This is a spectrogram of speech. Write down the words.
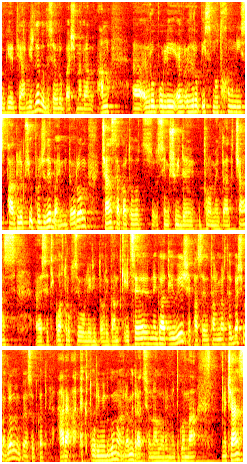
ზოგიერთი არ გიждებოდეს ევროპაში, მაგრამ ამ ევროპული ევროპის მოთხოვნის ფარგლებში უფრო ჯდება, იმიტომ რომ ჩანს საქართველოს სიმშვიდე უფრო მეტად, ჩანს ესეთი კონსტრუქციული რიტორიკა მткиცე ნეგატივი შეფასებებთან მიმართებაში, მაგრამ ასე ვთქვათ, არა აფექტური მიდგომა, არამედ რაციონალური მიდგომა. ჩანს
